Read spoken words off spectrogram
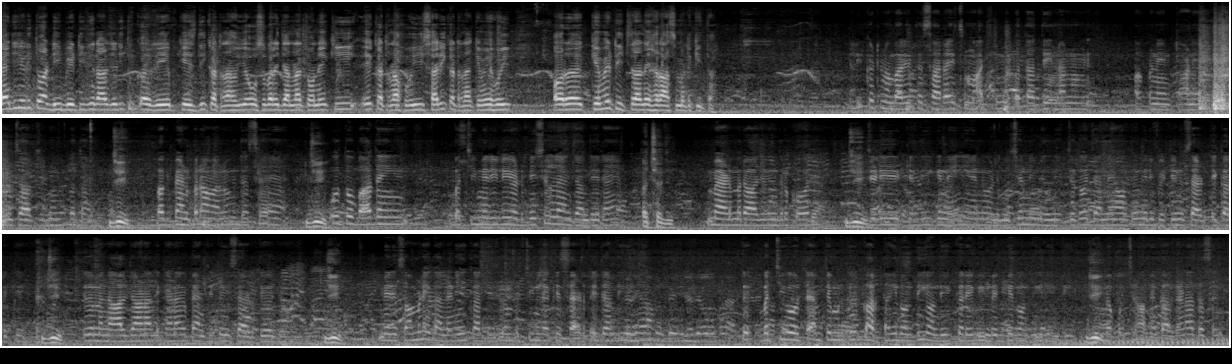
ਭੈਣ ਜੀ ਜਿਹੜੀ ਤੁਹਾਡੀ ਬੇਟੀ ਦੇ ਨਾਲ ਜਿਹੜੀ ਤੂੰ ਰੇਪ ਕੇਸ ਦੀ ਘਟਨਾ ਹੋਈ ਹੈ ਉਸ ਬਾਰੇ ਜਾਨਣਾ ਚਾਹੁੰਦੇ ਕਿ ਇਹ ਘਟਨਾ ਹੋਈ ਸਾਰੀ ਘਟਨਾ ਕਿਵੇਂ ਹੋਈ ਔਰ ਕਿਵੇਂ ਟੀਚਰਾਂ ਨੇ ਹਰਾਸਮੈਂਟ ਕੀਤਾ? ਇਹ ਘਟਨਾ ਬਾਰੇ ਤਾਂ ਸਾਰਾ ਹੀ ਸਮਾਜ ਨੂੰ ਵੀ ਪਤਾ ਤੇ ਇਹਨਾਂ ਨੂੰ ਵੀ ਆਪਣੇ ਥਾਣੇ ਇੰਚਾਰਜ ਨੂੰ ਵੀ ਪਤਾ ਹੈ। ਜੀ। ਬਾਕੀ ਭੈਣ ਭਰਾਵਾਂ ਨੂੰ ਵੀ ਦੱਸਿਆ ਹੈ। ਜੀ। ਉਸ ਤੋਂ ਬਾਅਦ ਅਸੀਂ ਬੱਚੀ ਮੇਰੀ ਲਈ ਐਡਮਿਸ਼ਨ ਲੈਣ ਜਾਂਦੇ ਰਹੇ ਹਾਂ। ਅੱਛਾ ਜੀ। ਮੈਡਮ ਰਾਜਵਿੰਦਰ ਕੌਰ ਹੈ ਜੀ। ਜਿਹੜੀ ਕਹਿੰਦੀ ਕਿ ਨਹੀਂ ਇਹਨੂੰ ਐਡਮਿਸ਼ਨ ਨਹੀਂ ਮਿਲਣੀ। ਜਦੋਂ ਜਾਂਦੇ ਆ ਉਦੋਂ ਮੇਰੀ ਬੇਟੀ ਨੂੰ ਸਾਈਡ ਤੇ ਕਰਕੇ ਜੀ। ਜਦੋਂ ਮੈਂ ਨਾਲ ਜਾਣਾ ਤੇ ਕਹਿਣਾ ਕਿ ਭੈਣ ਜੀ ਤੁਸੀਂ ਸਾਈਡ ਤੇ ਹੋ ਜਾਓ। ਜੀ। ਮੇਰੇ ਸਾਹਮਣੇ ਗੱਲ ਨਹੀਂ ਕਰਦੀ ਜਦੋਂ ਬੱਚੀ ਨੂੰ ਲੈ ਕੇ ਸਾਈਡ ਤੇ ਜਾਂਦੀ ਤੇ ਬੱਚੀ ਉਸ ਟਾਈਮ ਤੇ ਮੁੜ ਕੇ ਘਰ ਤਾਂ ਹੀ ਰੋਂਦੀ ਆਉਂਦੀ ਘਰੇ ਵੀ ਬੈਠ ਕੇ ਰੋਂਦੀ ਰਹਿੰਦੀ। ਜੀ। ਮੈਂ ਪੁੱਛਣਾ ਉਹਨੇ ਗੱਲ ਲੈਣਾ ਦੱਸਣੀ।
